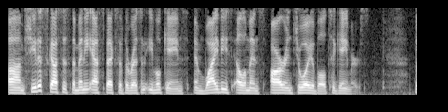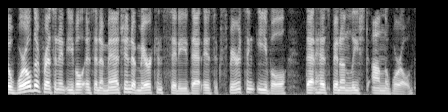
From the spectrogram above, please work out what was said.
um, she discusses the many aspects of the Resident Evil games and why these elements are enjoyable to gamers. The world of Resident Evil is an imagined American city that is experiencing evil that has been unleashed on the world.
